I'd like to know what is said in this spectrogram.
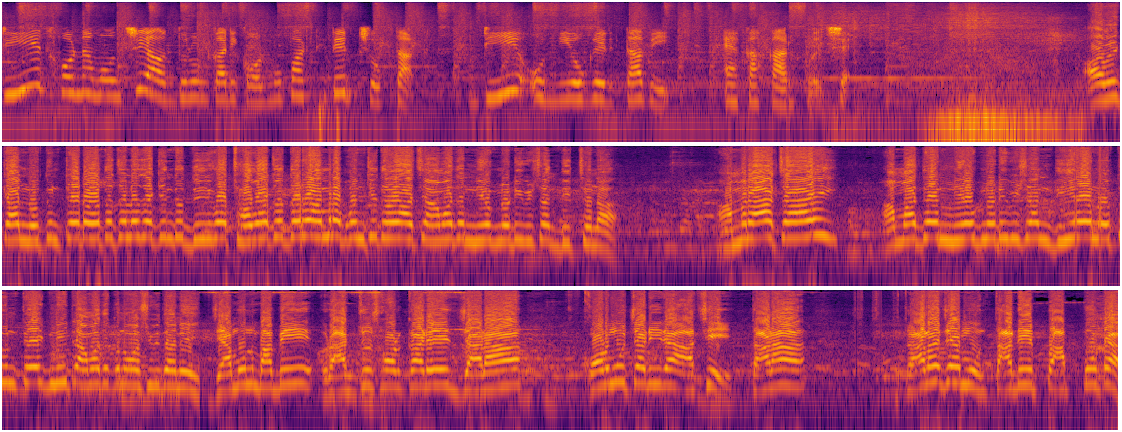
ডিএ ধর্ণা মঞ্চে আন্দোলনকারী কর্মপ্রার্থীদের যোগদান। ডিএ ও নিয়োগের দাবি একাকার হয়েছে। আগামীকাল নতুন টেট হতে চলেছে, কিন্তু দীর্ঘ ছ বছর ধরে আমরা বঞ্চিত হয়ে আছি, আমাদের নিয়োগ নোটিফিকেশন দিচ্ছে না। আমরা চাই আমাদের নিয়োগ নোটিফিকেশন দিয়ে নতুন টেট নিট আমাদের কোনো অসুবিধা নেই। যেমনভাবে রাজ্য সরকারের যারা কর্মচারীরা আছে, তারা তারা যেমন তাদের প্রাপ্যটা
